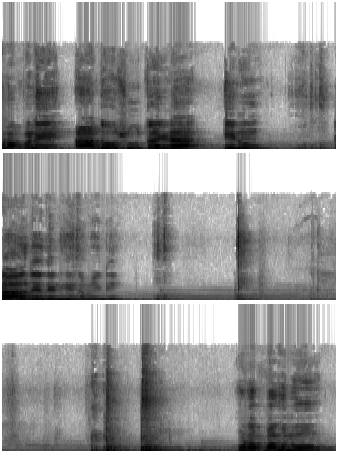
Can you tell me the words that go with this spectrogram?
ਹੁਣ ਆਪਾਂ ਨੇ ਆਹ ਦੋ ਸੂਤ ਆ ਜਿਹੜਾ ਇਹਨੂੰ ਢਾਲ ਦੇ ਦੇਣੀ ਹੈ ਕਮੀਜ਼ ਦੀ। ਹੁਣ ਆਪਾਂ ਤੁਹਾਨੂੰ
